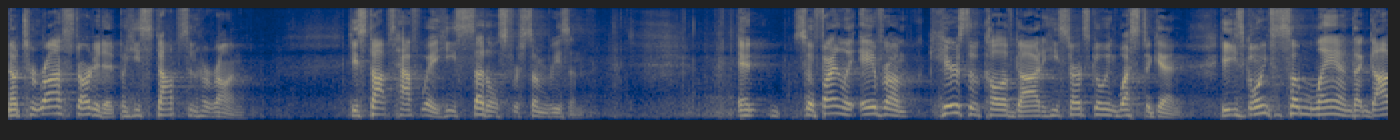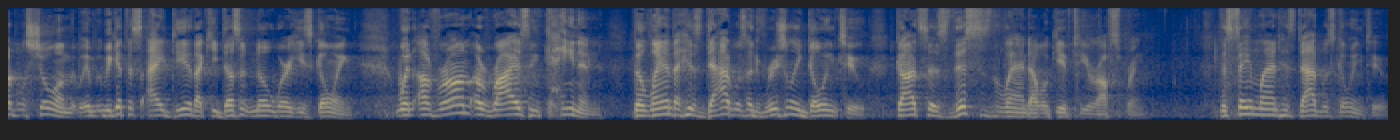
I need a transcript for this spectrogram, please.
Now, Terah started it, but he stops in Haran. He stops halfway. He settles for some reason. And so finally, Abram hears the call of God. He starts going west again. He's going to some land that God will show him. We get this idea that he doesn't know where he's going. When Avram arrives in Canaan, the land that his dad was originally going to, God says, This is the land I will give to your offspring. The same land his dad was going to.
